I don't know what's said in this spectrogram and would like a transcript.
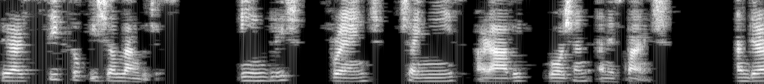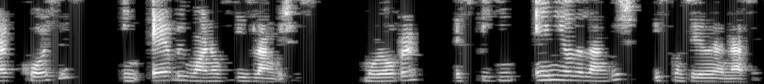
There are six official languages. English, French, Chinese, Arabic, Russian, and Spanish. And there are courses in every one of these languages. Moreover, speaking any other language is considered an asset.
